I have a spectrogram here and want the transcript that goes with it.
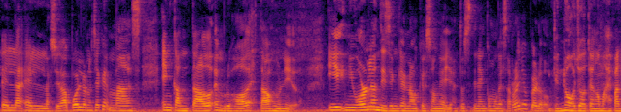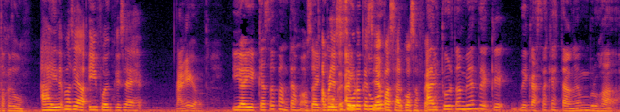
el- el- la ciudad pueblo, no sé qué, más encantado, embrujado de Estados Unidos. Y New Orleans dicen que no, que son ellos. Entonces tienen como que desarrollo, pero Que no, yo tengo más espantos que tú. hay demasiado. Y fue que se. Amigo. Y hay casas fantasmas. O sea, hay Ah, como pero yo estoy seguro que sí debe tour- pasar cosas feas. Hay tour también de que de casas que están embrujadas.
